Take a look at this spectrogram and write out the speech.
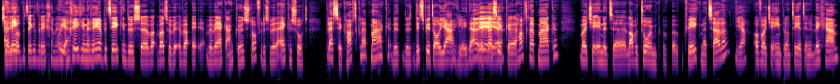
Sorry, En ik- wat betekent regenereren? Oh ja, regenereren betekent dus eh, wa- wat we, we, eh, we werken aan kunststoffen. Dus we willen eigenlijk een soort plastic hartklep maken. Dit, dit, speelt al jaren geleden. Hè? Ja, ja, Een ja. plastic eh, hartklep maken. Wat je in het eh, laboratorium eh, kweekt met cellen. Ja. Of wat je implanteert in het lichaam.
